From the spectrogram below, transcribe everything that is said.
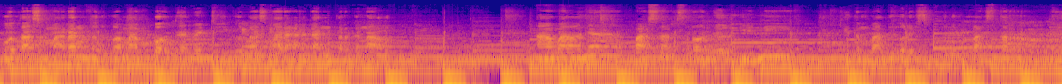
kota Semarang terutama Pok Darwe di kota Semarang akan terkenal. Awalnya pasar Serondol ini ditempati oleh 10 klaster di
